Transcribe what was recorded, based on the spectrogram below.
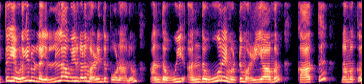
இத்தகைய உலகில் உள்ள எல்லா உயிர்களும் அழிந்து போனாலும் அந்த உயிர் அந்த ஊரை மட்டும் அழியாமல் காத்து நமக்கு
